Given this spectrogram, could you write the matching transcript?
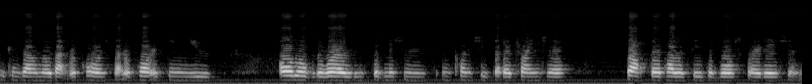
You can download that report. That report is being used all over the world in submissions in countries that are trying to stop their policies of water fluoridation,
